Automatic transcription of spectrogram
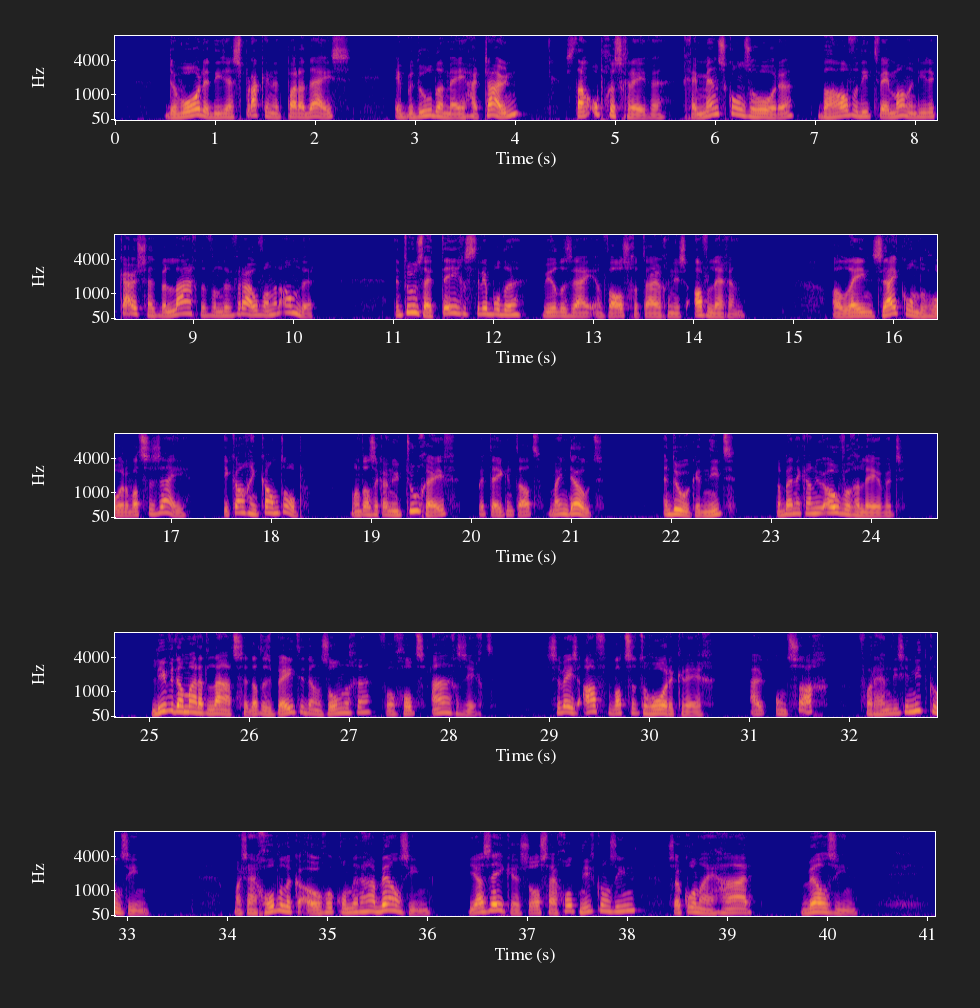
De woorden die zij sprak in het paradijs, ik bedoel daarmee haar tuin, staan opgeschreven. Geen mens kon ze horen, behalve die twee mannen die de kuisheid belaagden van de vrouw van een ander. En toen zij tegenstribbelden, wilde zij een vals getuigenis afleggen. Alleen zij konden horen wat ze zei. Ik kan geen kant op, want als ik aan u toegeef, betekent dat mijn dood. En doe ik het niet, dan ben ik aan u overgeleverd. Liever dan maar het laatste, dat is beter dan zondigen voor Gods aangezicht. Ze wees af wat ze te horen kreeg, uit ontzag voor hem die ze niet kon zien. Maar zijn goddelijke ogen konden haar wel zien. Jazeker, zoals hij God niet kon zien, zo kon hij haar wel zien.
